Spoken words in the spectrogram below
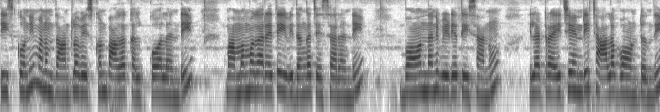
తీసుకొని మనం దాంట్లో వేసుకొని బాగా కలుపుకోవాలండి. మా అమ్మమ్మ గారు అయితే ఈ విధంగా చేశారండి. బాగుందని వీడియో తీశాను. ఇలా ట్రై చేయండి చాలా బాగుంటుంది.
